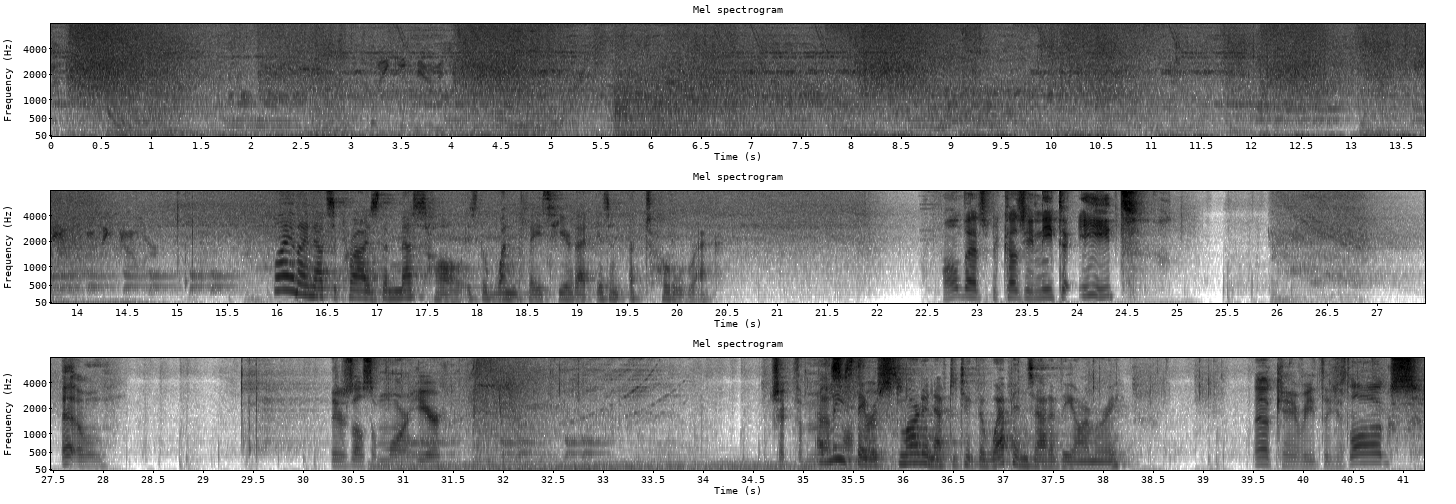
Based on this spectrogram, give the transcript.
Why am I not surprised the mess hall is the one place here that isn't a total wreck? Well, that's because you need to eat. Uh-oh. There's also more here. Check the mess At least they first. were smart enough to take the weapons out of the armory. Okay, read these logs.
